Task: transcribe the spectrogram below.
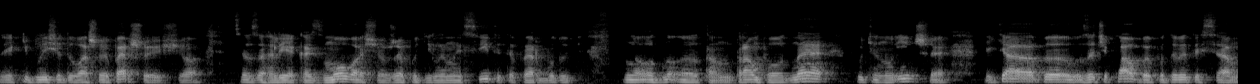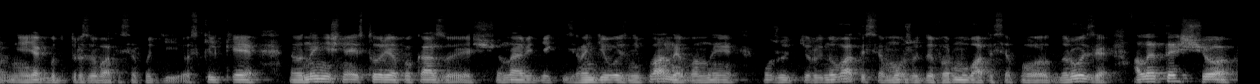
які ближче до вашої першої, що це взагалі якась змова, що вже поділений світ, і тепер будуть ну, одно е, там Трампу одне, Путіну інше. Я б е, зачекав би подивитися, як будуть розвиватися події, оскільки е, нинішня історія показує, що навіть якісь грандіозні плани вони можуть руйнуватися, можуть деформуватися по дорозі, але те, що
